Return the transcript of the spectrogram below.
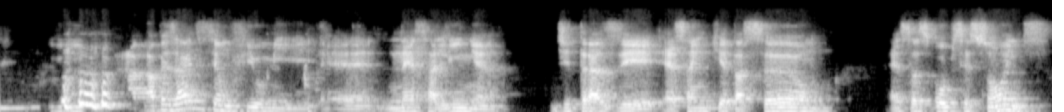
E, a, apesar de ser um filme é, nessa linha de trazer essa inquietação, essas obsessões,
